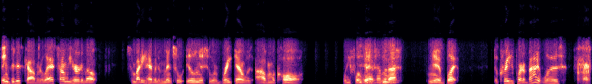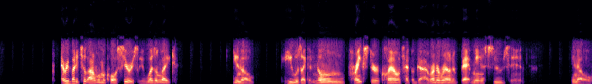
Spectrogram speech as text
things of this caliber. The last time we heard about somebody having a mental illness or a breakdown was Oliver McCall when he fought yeah, remember that? Yeah, but the crazy part about it was everybody took Oliver McCall seriously. It wasn't like, you know, he was like a known prankster, clown type of guy, running around in Batman suits and, you know,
